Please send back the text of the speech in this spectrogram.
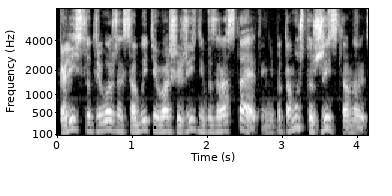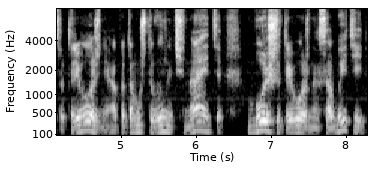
Количество тревожных событий в вашей жизни возрастает, и не потому, что что жизнь становится тревожнее, а потому что вы начинаете больше тревожных событий,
